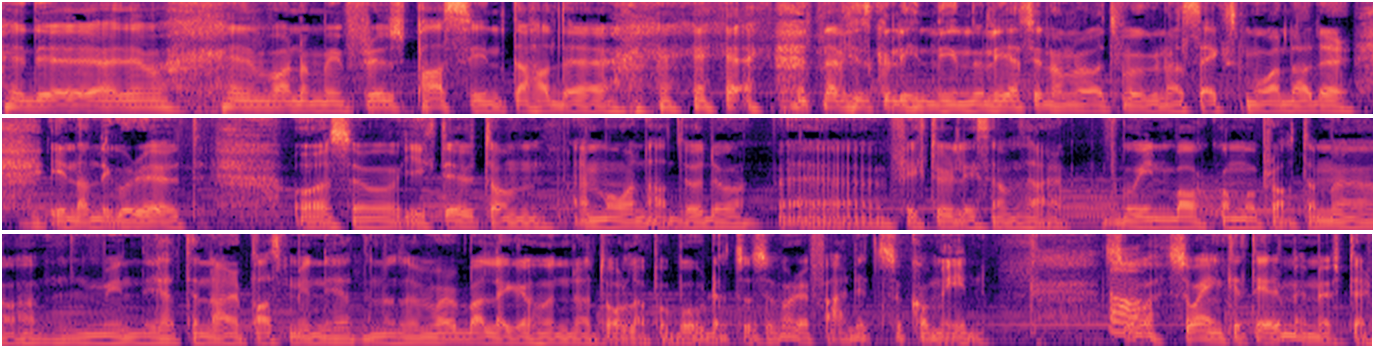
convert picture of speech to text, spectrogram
det, det var- när min frus pass inte hade... när vi skulle in i Indonesien och vi var tvungna att ha sex månader innan det går ut. Och så gick det ut om en månad och då eh, fick du liksom så här, gå in bakom och prata med myndigheten, där, passmyndigheten och så var det bara att lägga 100 dollar på bordet och så var det färdigt, så kom in. Så, Ja. så enkelt är det med mutor.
